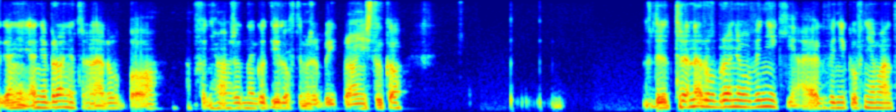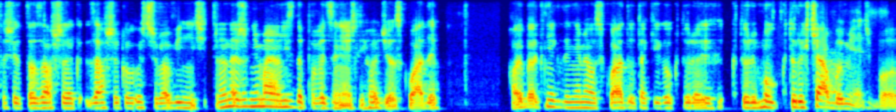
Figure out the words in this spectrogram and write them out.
ja, nie, ja nie bronię trenerów, bo, nie mam żadnego dealu w tym, żeby ich bronić, tylko trenerów bronią wyniki, a jak wyników nie ma, to się to zawsze, zawsze kogoś trzeba winić. I trenerzy nie mają nic do powiedzenia, jeśli chodzi o składy. Hojberg nigdy nie miał składu takiego, który, który, mógł, który chciałby mieć, bo,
